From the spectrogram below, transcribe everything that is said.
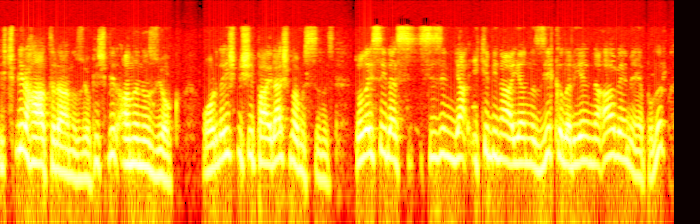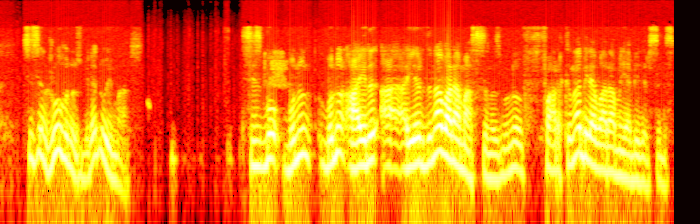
Hiçbir hatıranız yok, hiçbir anınız yok. Orada hiçbir şey paylaşmamışsınız. Dolayısıyla sizin ya, iki bina yanınız yıkılır, yerine AVM yapılır. Sizin ruhunuz bile duymaz. Siz bu bunun bunun ayrı ayırdına varamazsınız. Bunu farkına bile varamayabilirsiniz.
